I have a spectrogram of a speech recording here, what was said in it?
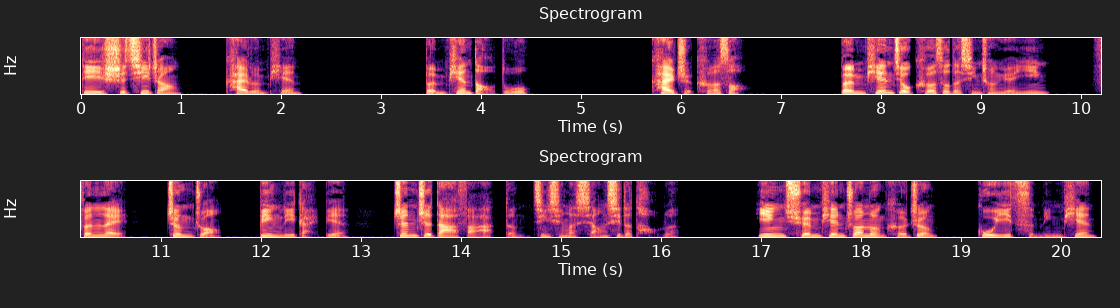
第十七章概论篇。本篇导读：概指咳嗽。本篇就咳嗽的形成原因、分类、症状、病理改变、针治大法等进行了详细的讨论。因全篇专论咳症，故以此名篇。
